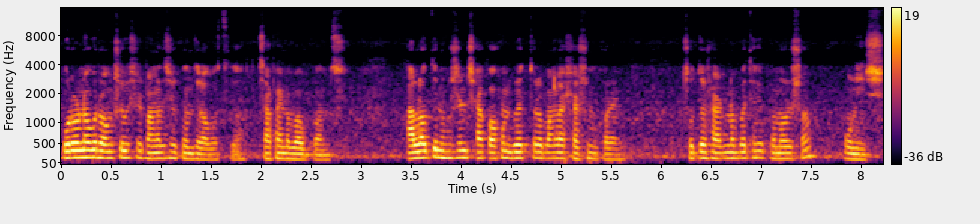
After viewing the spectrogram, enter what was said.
গৌরনগর অংশবিশেষ বাংলাদেশের কোন জেলা অবস্থিত? চাঁপাইনবাবগঞ্জ। আলাউদ্দিন হোসেন শাহ কখন বৃহত্তর বাংলা শাসন করেন? চোদ্দোশো আটানব্বই থেকে পনেরোশো উনিশ।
